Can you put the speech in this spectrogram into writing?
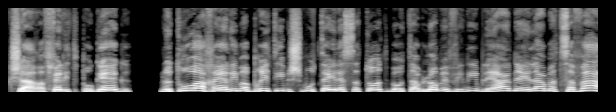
כשהערפל התפוגג, נותרו החיילים הבריטים שמוטי לסטות באותם לא מבינים לאן נעלם הצבא,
